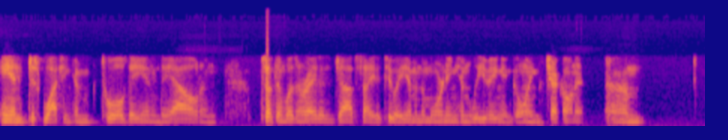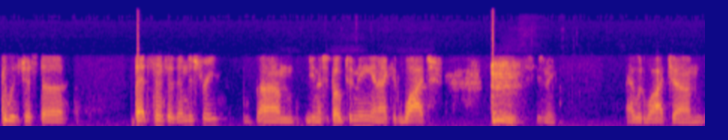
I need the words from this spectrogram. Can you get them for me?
and just watching him toil day in and day out and something wasn't right at a job site at 2 a.m. in the morning, him leaving and going to check on it. Um, it was just uh, that sense of industry, um, you know, spoke to me, and I could watch. excuse me. I would watch, um,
